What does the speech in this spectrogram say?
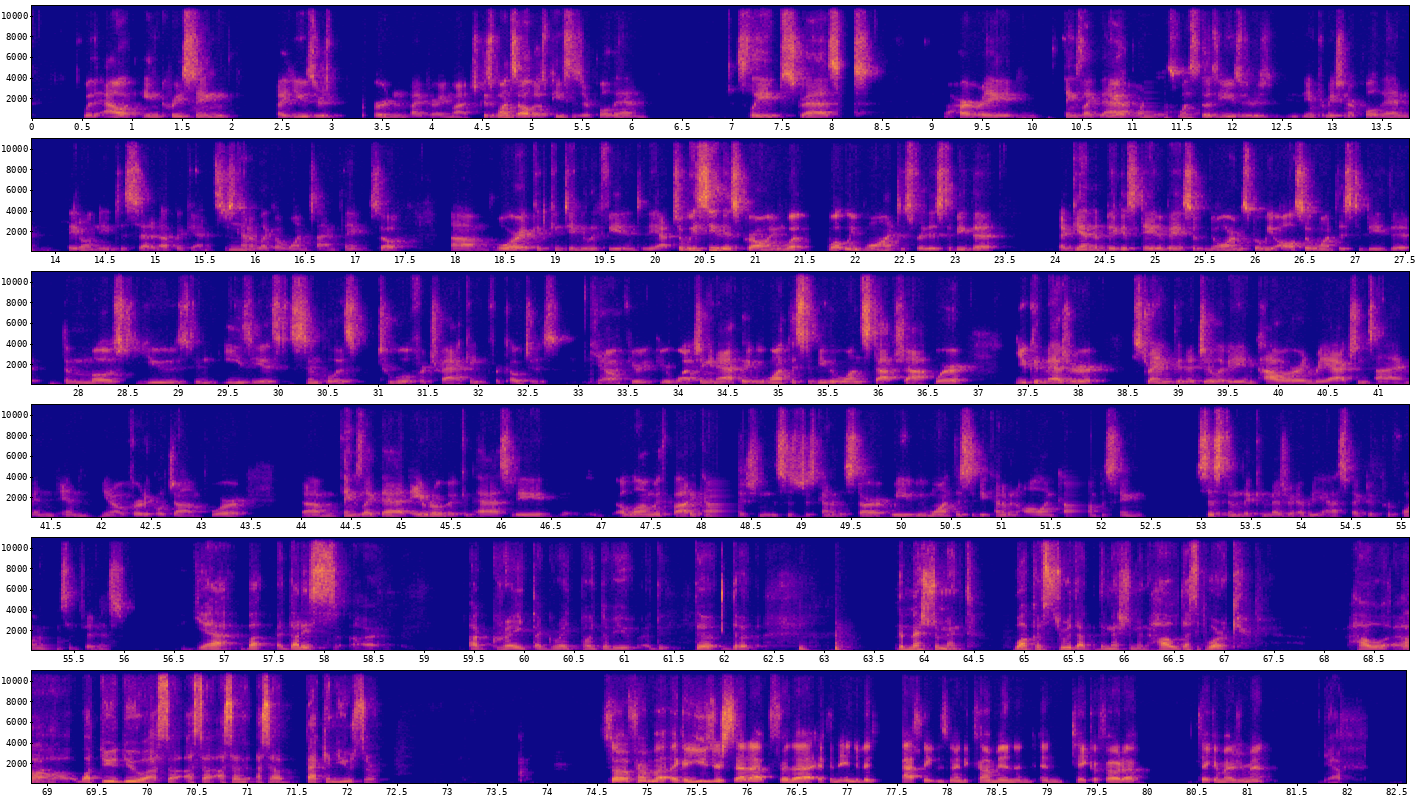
without increasing a user's burden by very much. Because once all those pieces are pulled in, sleep, stress, heart rate, things like that, yeah. once, once those users information are pulled in, they don't need to set it up again. It's just mm. kind of like a one-time thing. So, um, or it could continually feed into the app. So we see this growing. What what we want is for this to be the again the biggest database of norms but we also want this to be the the most used and easiest simplest tool for tracking for coaches. Yeah. you know if you're if you're watching an athlete we want this to be the one-stop shop where you can measure strength and agility and power and reaction time and and you know vertical jump or um, things like that aerobic capacity along with body composition. This is just kind of the start. We we want this to be kind of an all-encompassing system that can measure every aspect of performance and fitness. Yeah, but that is uh, a great a great point of view. The, the the the measurement. Walk us through that the measurement. How does it work? How uh, what do you do as a as a as a as a backend user? So from a, like a user setup for the if an individual athlete was going to come in and, and take a photo, take a measurement. Yeah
